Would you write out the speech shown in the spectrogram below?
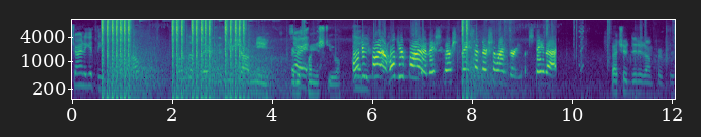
Trying to get these. I was up there and then you shot me. I just punished you. Yeah, Hold your dude. fire, hold your fire. They, they're, they said they're surrendering, but stay back. Thatcher did it on purpose.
